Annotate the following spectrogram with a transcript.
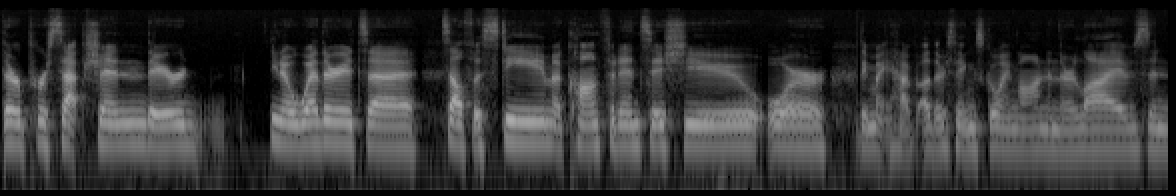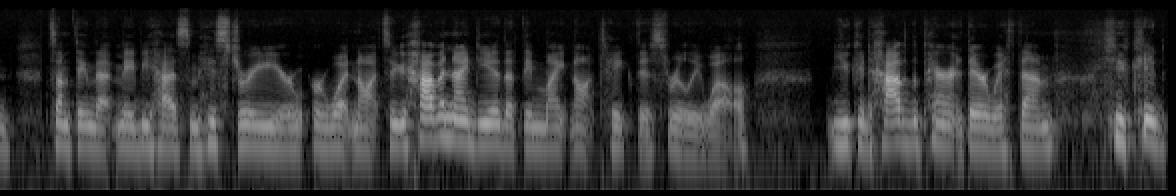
their perception, their you know, whether it's a self esteem, a confidence issue, or they might have other things going on in their lives and something that maybe has some history or, or whatnot. So you have an idea that they might not take this really well. You could have the parent there with them. You could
